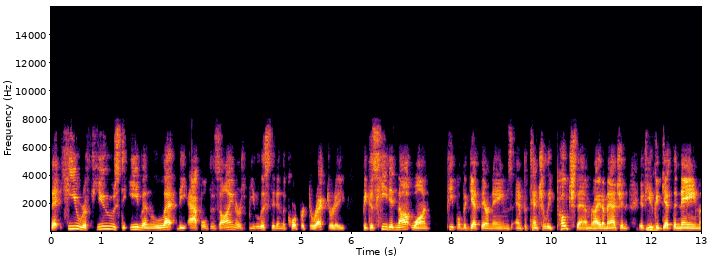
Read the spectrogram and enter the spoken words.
that he refused to even let the Apple designers be listed in the corporate directory because he did not want people to get their names and potentially poach them, right? Imagine if you mm. could get the name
